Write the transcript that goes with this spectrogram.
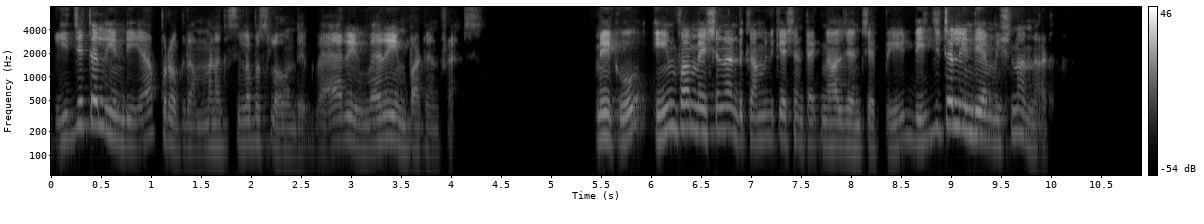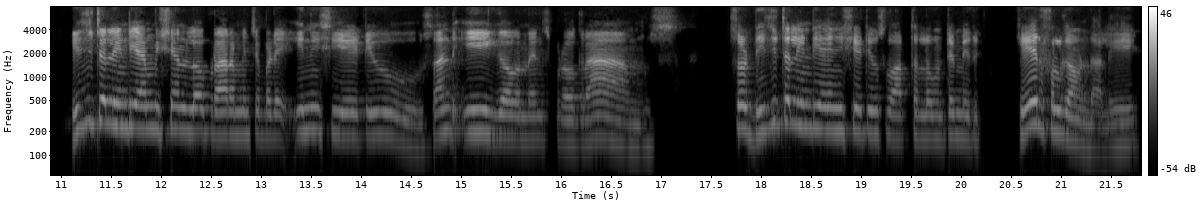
డిజిటల్ ఇండియా ప్రోగ్రామ్ మనకు సిలబస్లో ఉంది. Very very important friends. మీకు ఇన్ఫర్మేషన్ అండ్ కమ్యూనికేషన్ టెక్నాలజీ అని చెప్పి డిజిటల్ ఇండియా మిషన్ అన్నాడు. డిజిటల్ ఇండియా మిషన్లో ప్రారంభించబడే initiatives and e governance programmes. So digital India initiatives వార్తల్లో ఉంటే మీరు కేర్ఫుల్గా ఉండాలి.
